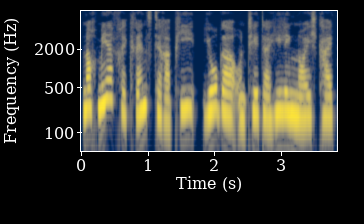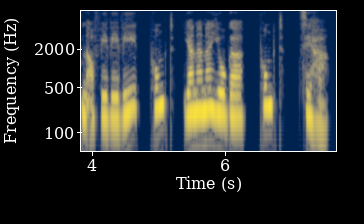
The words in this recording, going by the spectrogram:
Noch mehr Frequenztherapie, Yoga und Theta Healing Neuigkeiten auf www.jananayoga.ch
